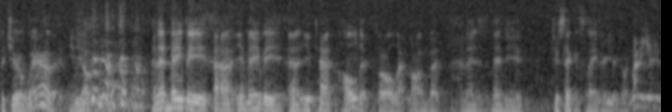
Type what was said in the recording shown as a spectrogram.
But you're aware of it, you know. and then maybe uh, you maybe uh, you can't hold it for all that long, but and then maybe you, two seconds later you're going, what are you?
